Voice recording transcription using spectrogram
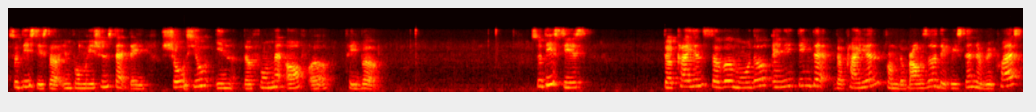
So this is the information that they shows you in the format of a table. So this is the client server model, anything that the client from the browser that we send a request,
